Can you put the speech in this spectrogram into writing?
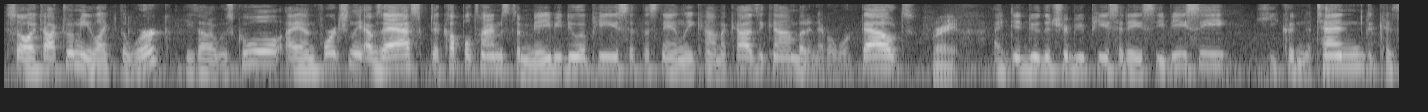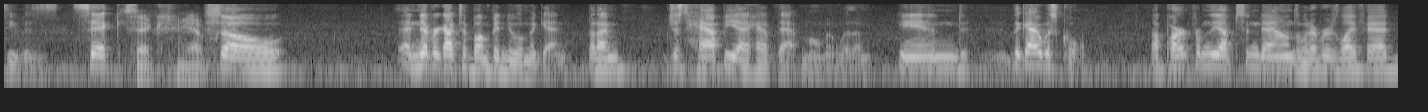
So I talked to him. He liked the work. He thought it was cool. I unfortunately I was asked a couple times to maybe do a piece at the Stan Lee Comikaze Con, but it never worked out. Right. I did do the tribute piece at ACBC. He couldn't attend because he was sick. Sick. Yep. So I never got to bump into him again. But I'm just happy I have that moment with him. And the guy was cool. Apart from the ups and downs, whatever his life had,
